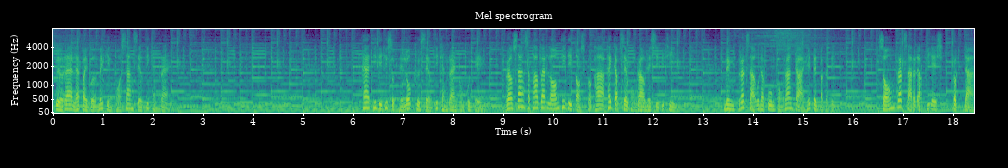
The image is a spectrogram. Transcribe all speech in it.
เกลือแร่และไฟเบอร์ไม่เพียงพอสร้างเซลล์ที่แข็งแรงแพทย์ที่ดีที่สุดในโลกคือเซลล์ที่แข็งแรงของคุณเอง เราสร้างสภาพแวดล้อมที่ดีต่อสุขภาพให้กับเซลล์ของเราใน 4 วิธี 1. รักษาอุณหภูมิของร่างกายให้เป็นปกติ 2. รักษาระดับ pH กรดด่าง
